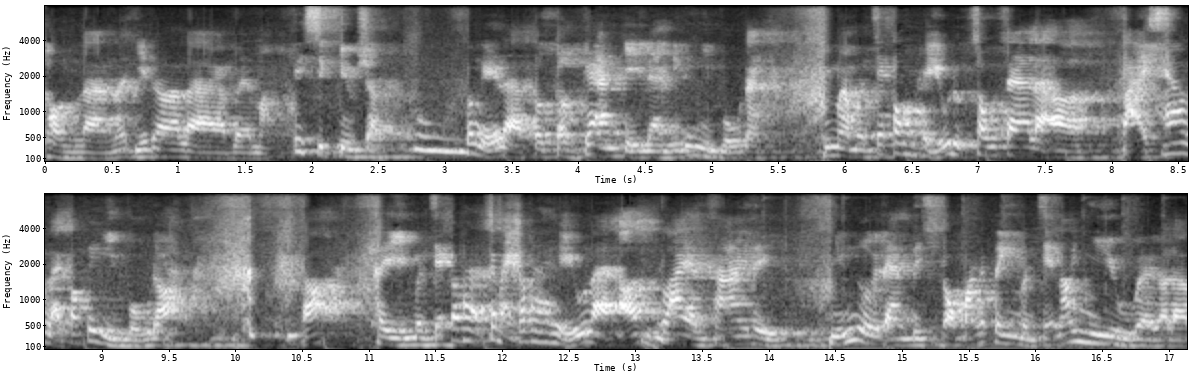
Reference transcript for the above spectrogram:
thuần là nó chỉ ra là về mặt execution ừ. có nghĩa là tôi cần các anh chị làm những cái nhiệm vụ này nhưng mà mình sẽ không hiểu được sâu xa là uh, tại sao lại có cái nhiệm vụ đó đó thì mình sẽ có thể các bạn có thể hiểu là ở client side thì những người làm digital marketing mình sẽ nói nhiều về gọi là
